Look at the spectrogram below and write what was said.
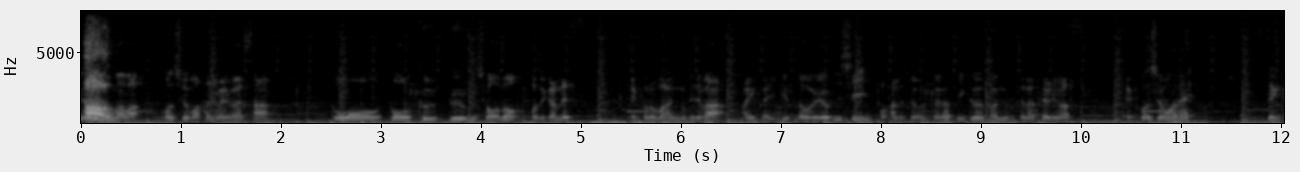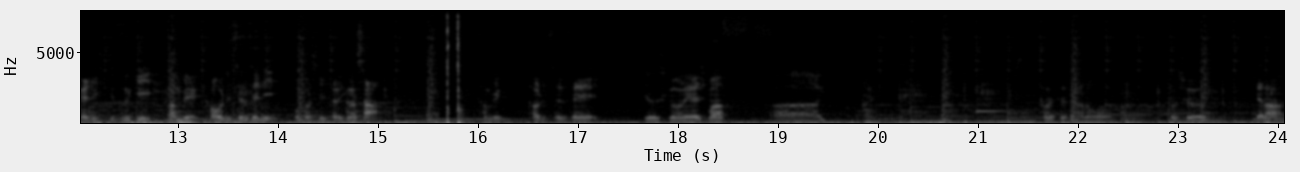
こんばんは。今週も始まりました「ゴートークルームショー」のお時間です。えこの番組では毎回ゲストをお呼びしお話を伺っていく番組となっております。え今週もね前回に引き続き神戸香織先生にお越しいただきました。神戸香織先生よろしくお願いします。はーい。香織先生あの今週キャラ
